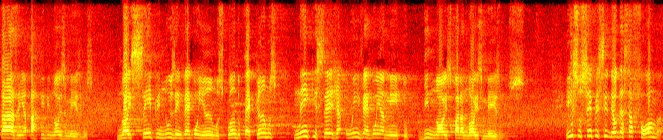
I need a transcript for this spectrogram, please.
trazem a partir de nós mesmos. Nós sempre nos envergonhamos quando pecamos nem que seja um envergonhamento de nós para nós mesmos. Isso sempre se deu dessa forma.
